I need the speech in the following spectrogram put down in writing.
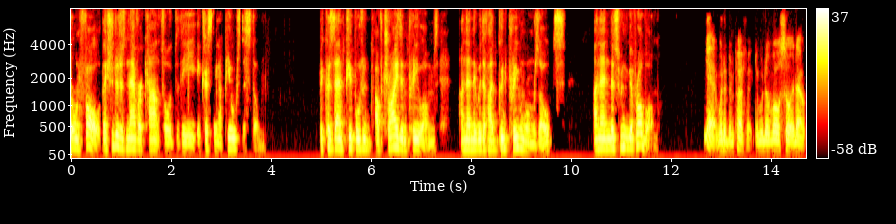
own fault. They should have just never cancelled the existing appeal system, because then pupils would have tried in prelims, and then they would have had good prelim results, and then this wouldn't be a problem. yeah, it would have been perfect. It would have all sorted out.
